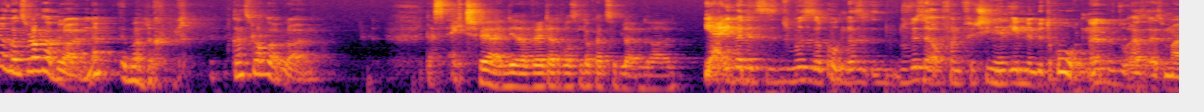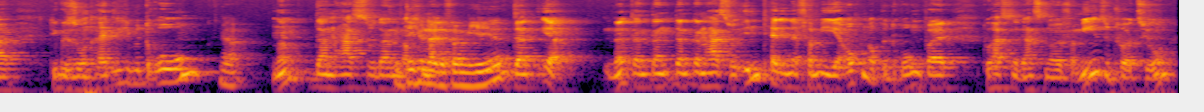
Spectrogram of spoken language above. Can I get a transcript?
Ja, ganz locker bleiben, ne? Immer noch. Ganz locker bleiben. Das ist echt schwer, in der Welt da draußen locker zu bleiben gerade. Ja, ich meine, das, du musst so gucken, dass, du wirst ja auch von verschiedenen Ebenen bedroht. Ne? Du hast erstmal die gesundheitliche Bedrohung, Ja. ne? dann hast du dann Und noch dich und deine Familie. dann, ja, ne? dann, dann, dann, dann hast du intern in der Familie auch noch Bedrohung, weil du hast eine ganz neue Familiensituation.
